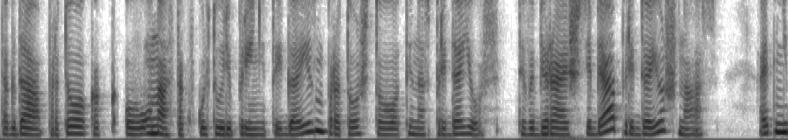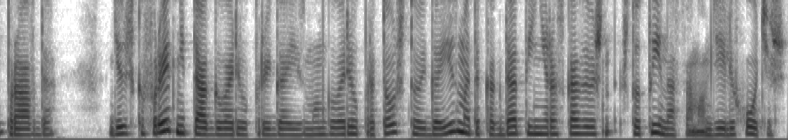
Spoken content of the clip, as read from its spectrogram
тогда про то, как у нас так в культуре принято эгоизм, про то, что ты нас предаешь. Ты выбираешь себя, предаешь нас. А это неправда. Дедушка Фрейд не так говорил про эгоизм. Он говорил про то, что эгоизм – это когда ты не рассказываешь, что ты на самом деле хочешь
